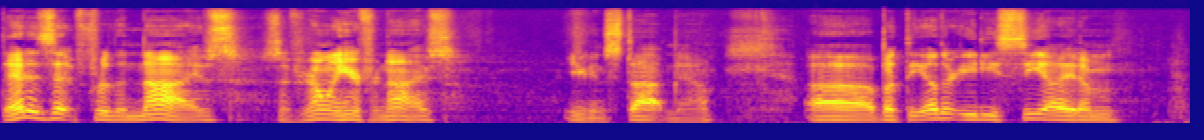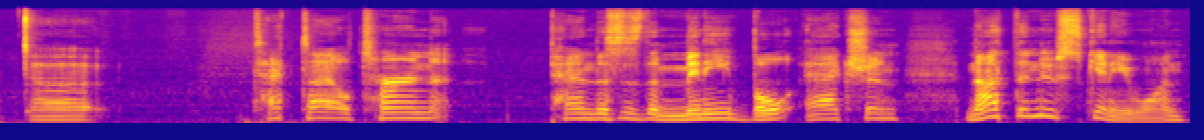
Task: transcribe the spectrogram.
that is it for the knives. So if you're only here for knives, you can stop now. Uh, but the other EDC item, uh, tactile turn pen. This is the mini bolt action, not the new skinny one.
